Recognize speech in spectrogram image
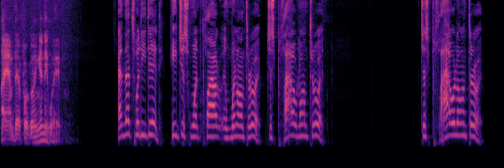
I am therefore going anyway. And that's what he did. He just went plowed and went on through it. Just plowed on through it. Just plowed on through it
